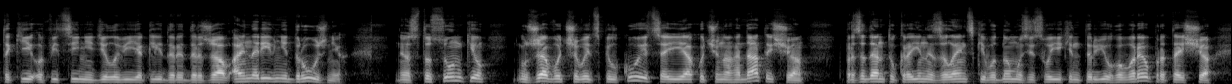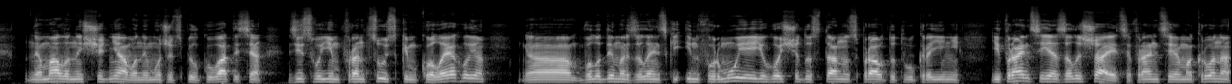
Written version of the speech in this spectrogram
такі офіційні ділові, як лідери держав, а й на рівні дружніх стосунків вже вочевидь спілкуються. І я хочу нагадати, що. Президент України Зеленський в одному зі своїх інтерв'ю говорив про те, що мало не щодня вони можуть спілкуватися зі своїм французьким колегою. Е, Володимир Зеленський інформує його щодо стану справ тут в Україні, і Франція залишається. Франція Макрона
